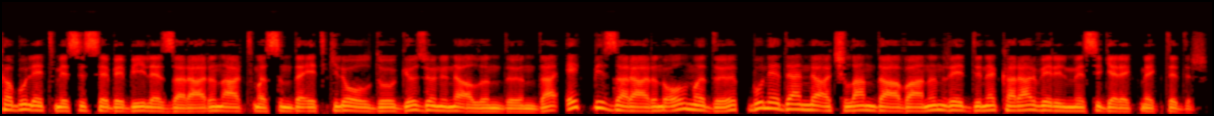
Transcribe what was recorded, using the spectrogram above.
kabul etmesi sebebiyle zararın artmasında etkili olduğu göz önüne alındığında, ek bir zararın olmadığı, bu nedenle açılan davanın reddine karar verilmesi gerekmektedir.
